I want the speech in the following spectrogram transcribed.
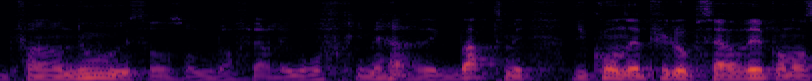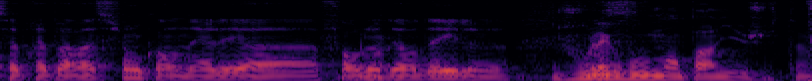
enfin nous, sans, sans vouloir faire les gros frimaires avec Bart, mais du coup, on a pu l'observer pendant sa préparation quand on est allé à Fort. Lauderdale. euh, Je voulais que vous m'en parliez justement.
